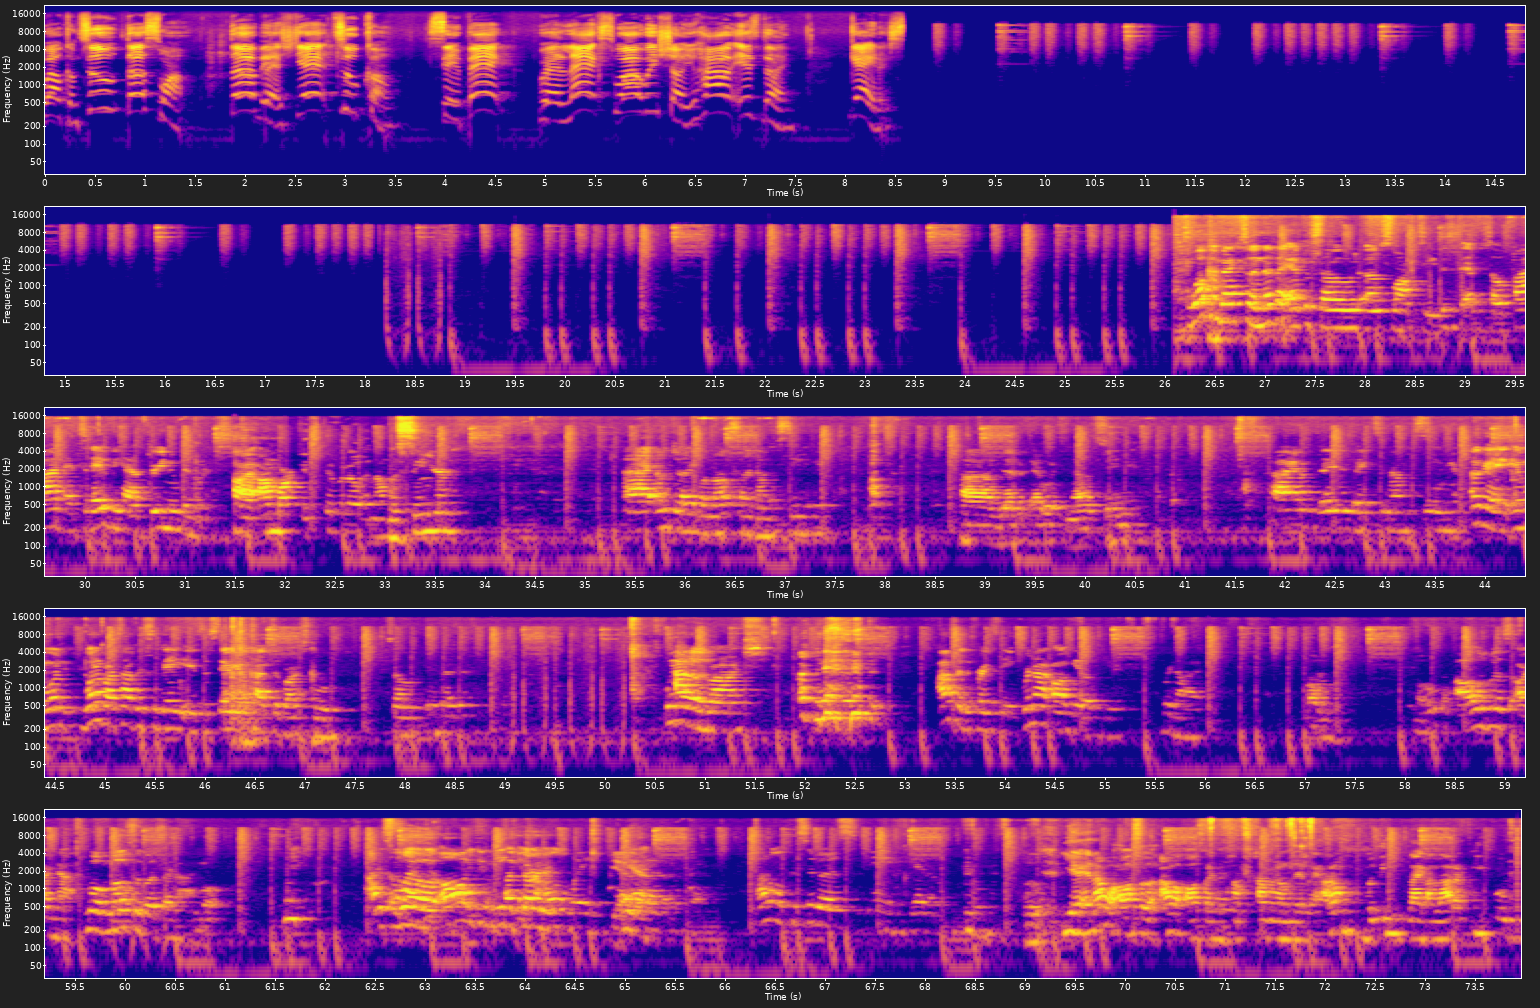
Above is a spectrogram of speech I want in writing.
Welcome to the swamp, the best yet to come. Sit back, relax while we show you how it's done. Gators. Welcome back to another episode of Swamp Tea. This is episode five, and today we have three new members. Hi, I'm Marcus Thibodeau, and I'm a senior. Hi, I'm Joy Malosa and I'm a senior. Hi, I'm Devin Edwards and I'm a senior. Hi, I'm David Bates and I'm a senior. Okay, and one one of our topics today is the stereotypes of our school. So, We I got a branch. I'll say the first thing: we're not all ghetto here. We're not. Most. Most. All of us are not. Well, most of us are not. Most. I feel like we're all unique a in third. our own way. Yeah. I don't consider us being ghetto. Ooh. Yeah, and I will also, I will also like to comment on that. Like, I don't believe like a lot of people,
